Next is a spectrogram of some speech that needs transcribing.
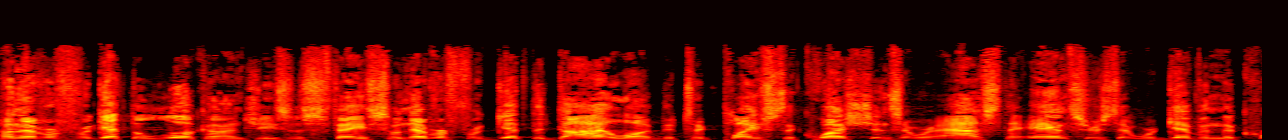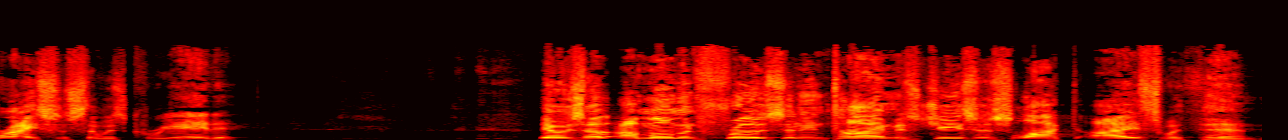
He'll never forget the look on Jesus' face. He'll never forget the dialogue that took place, the questions that were asked, the answers that were given, the crisis that was created. It was a, a moment frozen in time as Jesus locked eyes with him.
